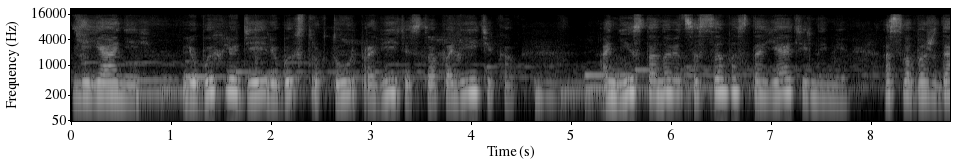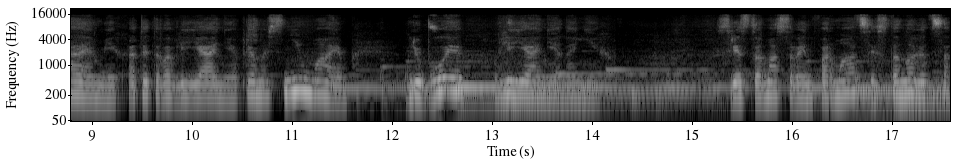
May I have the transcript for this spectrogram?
влияний любых людей, любых структур, правительства, политиков. Они становятся самостоятельными, освобождаем их от этого влияния, прямо снимаем любое влияние на них. Средства массовой информации становятся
